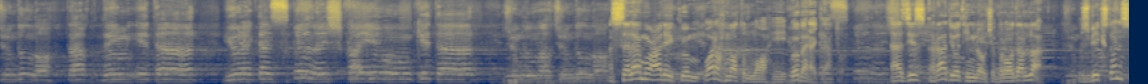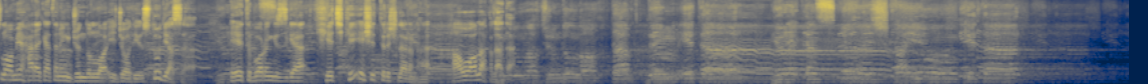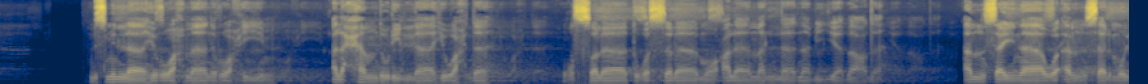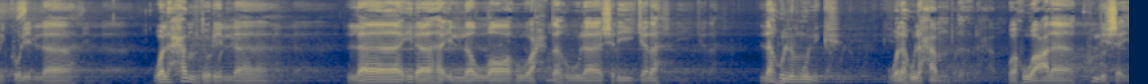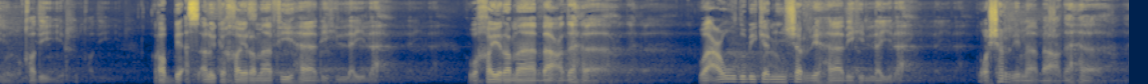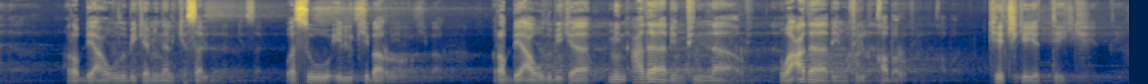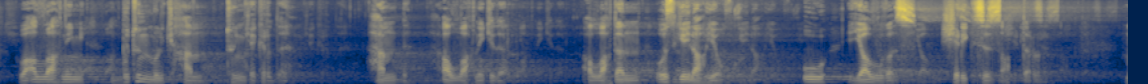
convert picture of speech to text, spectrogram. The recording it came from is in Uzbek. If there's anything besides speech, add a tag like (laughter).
Jundulloh taqdim etar. Yurakdan siqilish qayg'u ketar. Assalomu alaykum va rahmatullohi va barakatuh. Aziz radio tinglovchi birodarlar, O'zbekiston Islomiy harakatining Jundulloh ijodiy studiyasi e'tiboringizga kechki eshittirishlarini havola qiladi. Yurakdan siqilish qayg'u ketar بسم الله الرحمن الرحيم. الحمد لله وحده والصلاة والسلام على من لا نبي بعده. أمسينا وأمسى الملك لله والحمد لله. لا إله إلا الله وحده لا شريك له. له الملك وله الحمد وهو على كل شيء قدير. رب أسألك خير ما في هذه الليلة وخير ما بعدها وأعوذ بك من شر هذه الليلة وشر ما بعدها رب أعوذ بك من الكسل وسوء الكبر رب أعوذ بك من عذاب في النار وعذاب في القبر kechga yetdik va Allohning butun mulk ham tunga kirdi. Hamd Allohnikidir. Allohdan o'zga iloh yo'q. U yolg'iz, shiriksiz zotdir.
